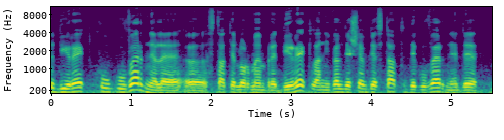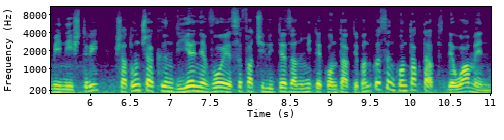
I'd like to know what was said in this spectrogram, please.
direct cu guvernele statelor membre, direct la nivel de șef de stat, de guverne, de miniștri și atunci când e nevoie să facilitez anumite contacte, pentru că sunt contactat de oameni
